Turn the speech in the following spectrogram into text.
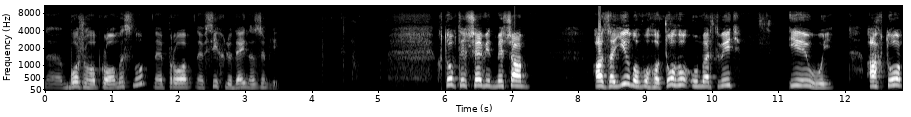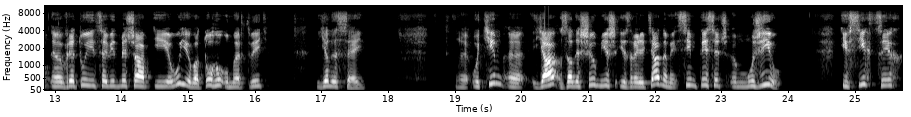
е, Божого промислу е, про е, всіх людей на землі. Хто втече від меча Азаїлового, того умертвить Іеуй. А хто е, врятується від меча Іеуєва, того умертвить Єлисей. Е, Утім, е, я залишив між ізраїльтянами сім тисяч мужів, і всіх цих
